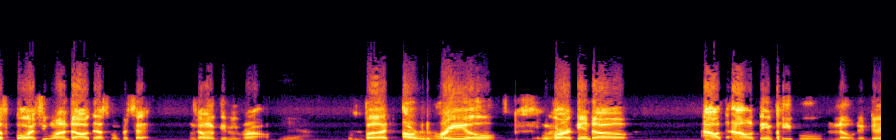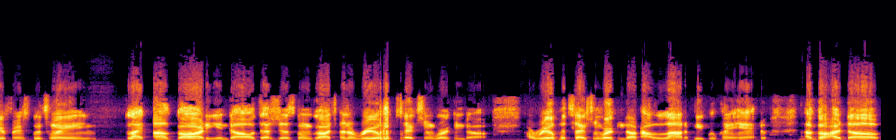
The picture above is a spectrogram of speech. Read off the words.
of course, you want a dog that's gonna protect. Don't get me wrong. Yeah. But a real working dog, I don't, I don't think people know the difference between like a guardian dog that's just gonna guard and a real protection working dog. A real protection working dog, a lot of people can't handle. A guard dog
